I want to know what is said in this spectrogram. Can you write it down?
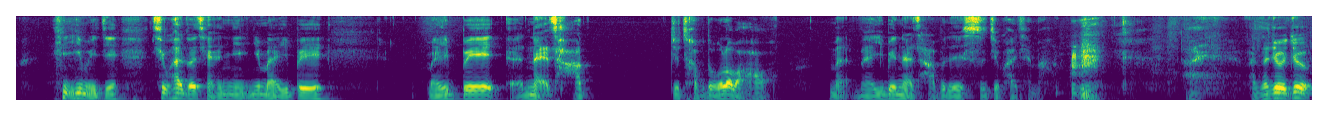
一美金七块多钱，你你买一杯买一杯呃奶茶就差不多了吧哈，买买一杯奶茶不得十几块钱吗？反正就就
